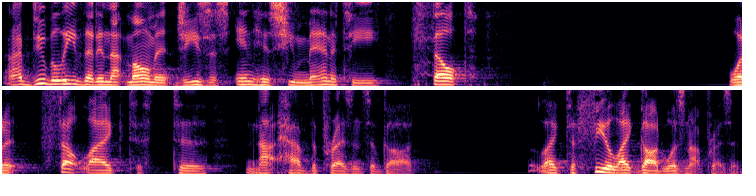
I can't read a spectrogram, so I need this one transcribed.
And I do believe that in that moment, Jesus, in his humanity, felt what it felt like to, to not have the presence of God like to feel like God was not present.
